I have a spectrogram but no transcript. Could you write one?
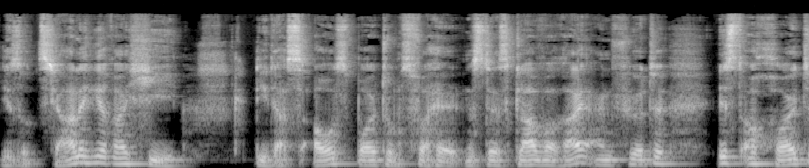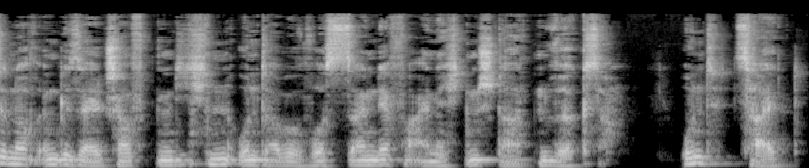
Die soziale Hierarchie, die das Ausbeutungsverhältnis der Sklaverei einführte, ist auch heute noch im gesellschaftlichen Unterbewusstsein der Vereinigten Staaten wirksam und zeigt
